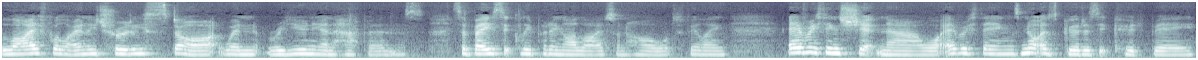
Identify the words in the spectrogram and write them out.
life will only truly start when reunion happens. So basically, putting our lives on hold, feeling everything's shit now or everything's not as good as it could be.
